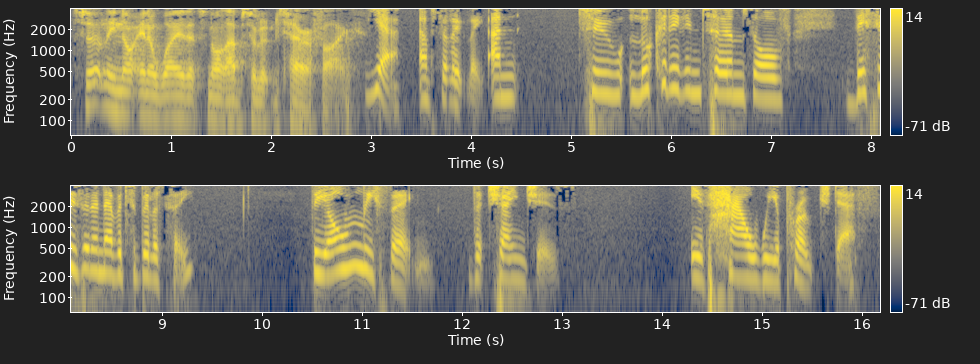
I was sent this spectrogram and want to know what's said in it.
Certainly not in a way that's not absolutely terrifying. yeah, absolutely. And to look at it in terms of this is an inevitability. The only thing that changes is how we approach death.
